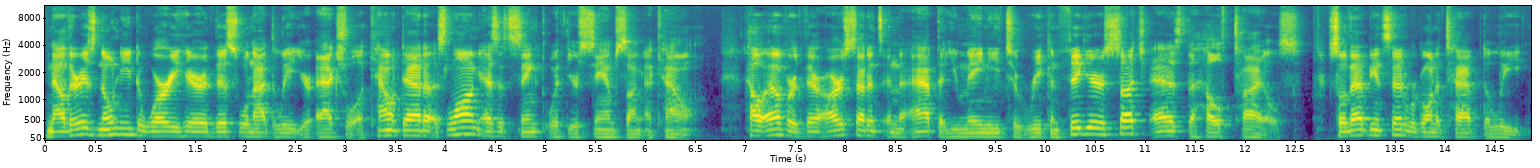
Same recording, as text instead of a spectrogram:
Now there is no need to worry here. This will not delete your actual account data as long as it's synced with your Samsung account. However, there are settings in the app that you may need to reconfigure such as the health tiles. So that being said, we're going to tap delete.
